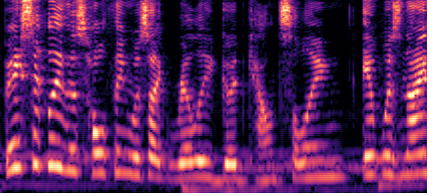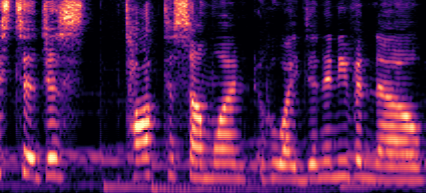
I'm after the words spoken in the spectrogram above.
Basically, this whole thing was like really good counseling. It was nice to just talk to someone who I didn't even know,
